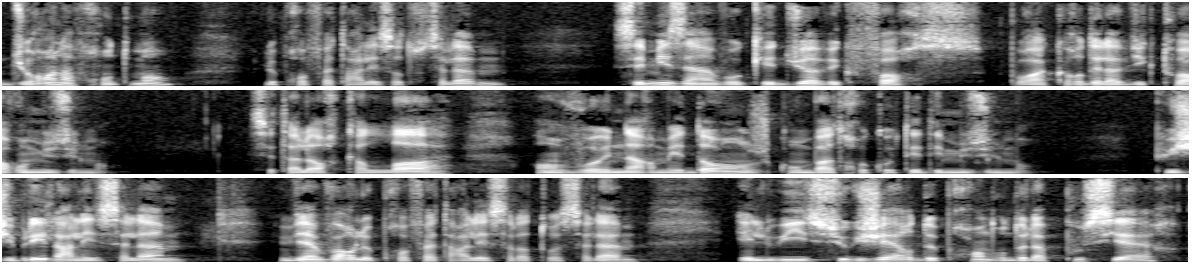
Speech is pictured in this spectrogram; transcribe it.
Durant l'affrontement, le prophète s'est mis à invoquer Dieu avec force pour accorder la victoire aux musulmans. C'est alors qu'Allah envoie une armée d'anges combattre aux côtés des musulmans. Puis Jibril vient voir le prophète et lui suggère de prendre de la poussière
